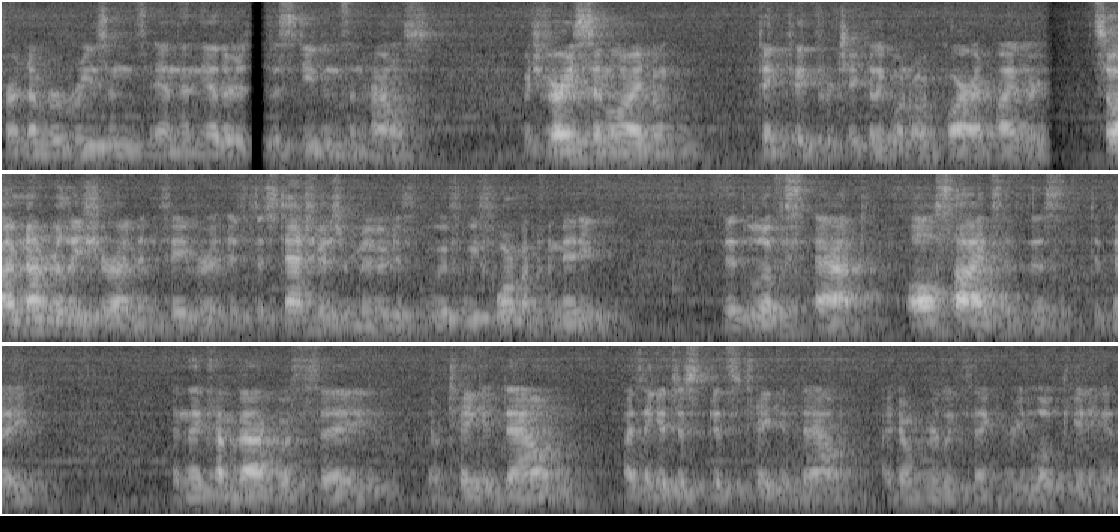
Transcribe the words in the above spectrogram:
for a number of reasons. And then the other is the Stephenson House, which very similar. I don't think they particularly want to acquire it either. So I'm not really sure I'm in favor. If the statue is removed, if, if we form a committee that looks at all sides of this debate, and they come back with, say, you know, take it down, I think it just gets taken down. I don't really think relocating it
